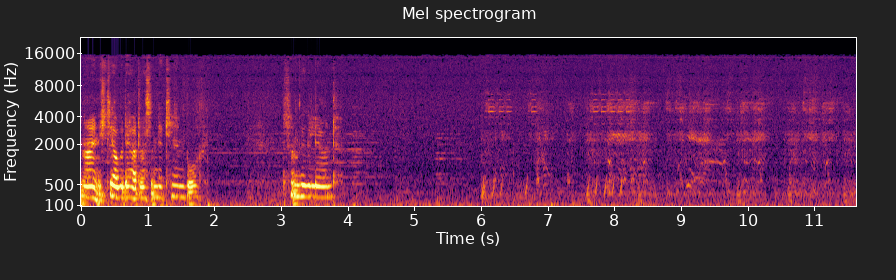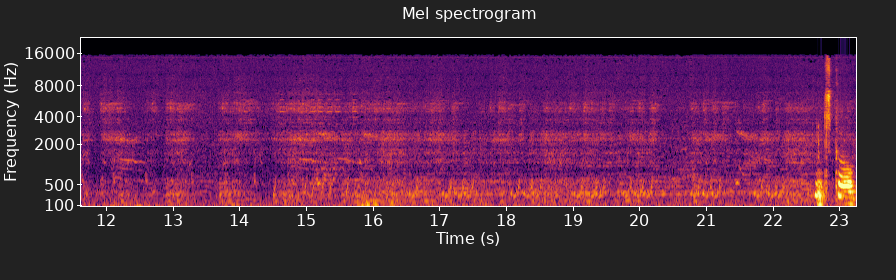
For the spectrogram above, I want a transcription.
Nein, ich glaube, der hat was in der Kernburg. Das haben wir gelernt. Let's go.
